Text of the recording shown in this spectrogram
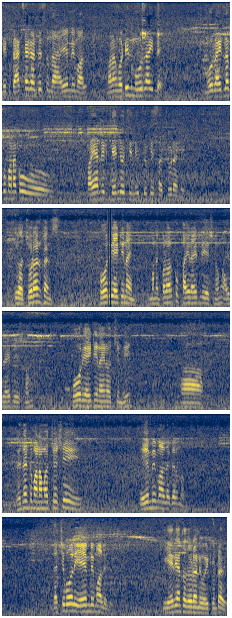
మీకు బ్యాక్ సైడ్ అనిపిస్తుందా ఏఎంబి మాల్ మనం కొట్టింది మూడు రైట్లే. మూడు రైట్లకు మనకు ఫైవ్ హండ్రెడ్ చేంజ్ వచ్చింది. చూపిస్తారు చూడండి. ఇక చూడండి ఫ్రెండ్స్ ఫోర్ ఎయిటీ నైన్ మనం ఇప్పటివరకు ఫైవ్ రైట్లు చేసినాం ఐదు రైట్లు చేసినాం. ఫోర్ ఎయిటీ నైన్ వచ్చింది ప్రజెంట్ మనం వచ్చేసి ఏఎంబి మాల్ దగ్గర ఉన్నాం. గచ్చిబౌలి ఏఎంబి మాల్ ఇది. ఈ ఏరియా అంతా చూడండి వైట్ ఇట్లుంటుంది.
